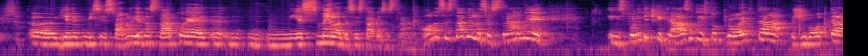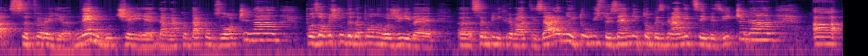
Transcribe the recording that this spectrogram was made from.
uh, je, mislim, stvarno jedna stvar koja je, nije smela da se stavlja sa strane. Ona se stavljala sa strane uh, iz političkih razloga iz tog projekta života SFRJ. Nemoguće je da nakon takvog zločina pozoveš ljude da ponovo žive uh, Srbi i Hrvati zajedno i to u istoj zemlji, i to bez granice i bez ičega, a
